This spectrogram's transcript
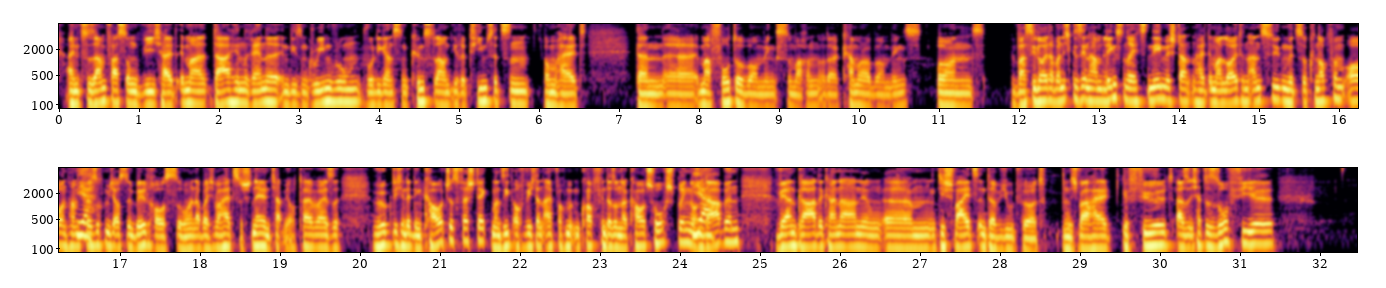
eine Zusammenfassung, wie ich halt immer dahin renne in diesem Green Room, wo die ganzen Künstler und ihre Teams sitzen, um halt dann äh, immer Fotobombings zu machen oder Kamerabombings. Und was die Leute aber nicht gesehen haben, links und rechts neben mir standen halt immer Leute in Anzügen mit so Knopf im Ohr und haben Ja. versucht, mich aus dem Bild rauszuholen. Aber ich war halt zu schnell und ich habe mich auch teilweise wirklich hinter den Couches versteckt. Man sieht auch, wie ich dann einfach mit dem Kopf hinter so einer Couch hochspringe und Ja. da bin, während gerade, keine Ahnung, ähm, die Schweiz interviewt wird. Und ich war halt gefühlt, also ich hatte so viel,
